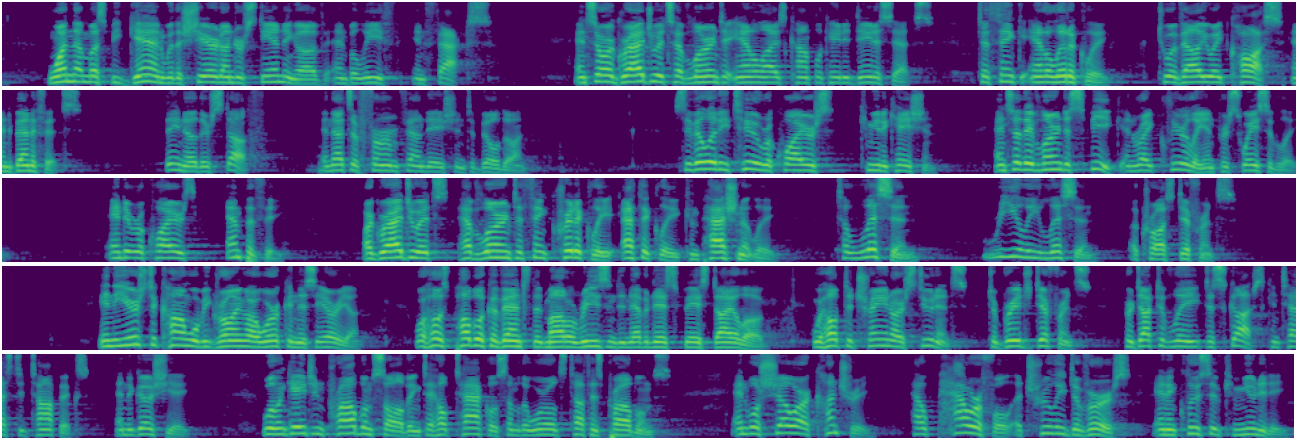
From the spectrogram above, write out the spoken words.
one that must begin with a shared understanding of and belief in facts. And so our graduates have learned to analyze complicated data sets, to think analytically, to evaluate costs and benefits. They know their stuff, and that's a firm foundation to build on. Civility, too, requires communication, and so they've learned to speak and write clearly and persuasively. And it requires empathy. Our graduates have learned to think critically, ethically, compassionately, to listen, really listen, across difference. In the years to come, we'll be growing our work in this area. We'll host public events that model reasoned and evidence-based dialogue. We'll help to train our students to bridge difference, productively discuss contested topics, and negotiate. We'll engage in problem solving to help tackle some of the world's toughest problems. And we'll show our country how powerful a truly diverse and inclusive community,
